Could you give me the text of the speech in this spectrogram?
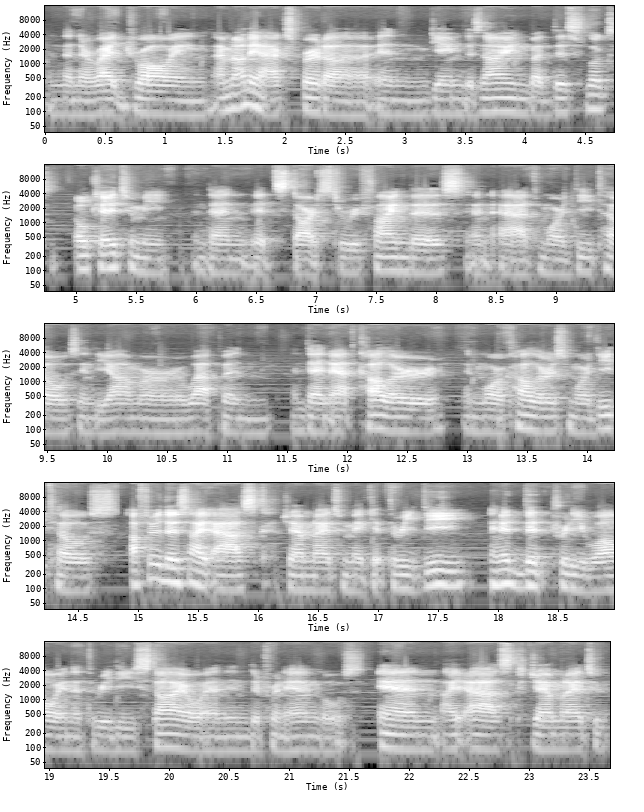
and then the right drawing. I'm not an expert uh, in game design, but this looks okay to me. And then it starts to refine this and add more details in the armor, weapon, and then add color and more colors, more details. After this, I asked Gemini to make it 3D, and it did pretty well in a 3D style and in different angles. And I asked Gemini to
